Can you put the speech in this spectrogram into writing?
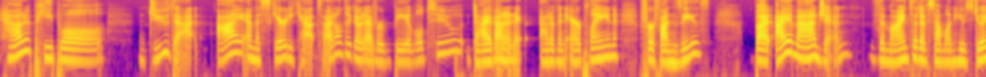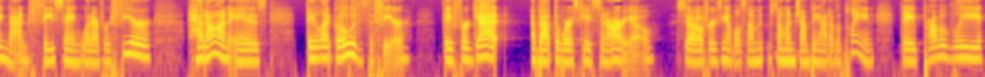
How do people do that? I am a scaredy cat, so I don't think I would ever be able to dive out, an, out of an airplane for funsies. But I imagine the mindset of someone who's doing that and facing whatever fear head on is they let go of the fear. They forget about the worst case scenario. So, for example, some someone jumping out of a plane, they probably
